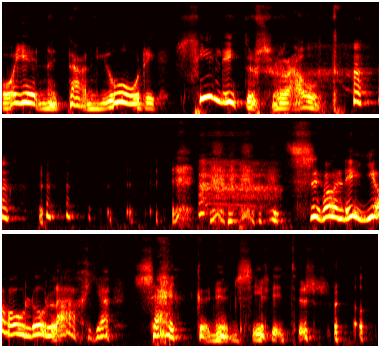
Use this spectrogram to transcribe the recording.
ojennetaan juuri silitysrauta. Se oli joululahja, sähköinen silitysrauta.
